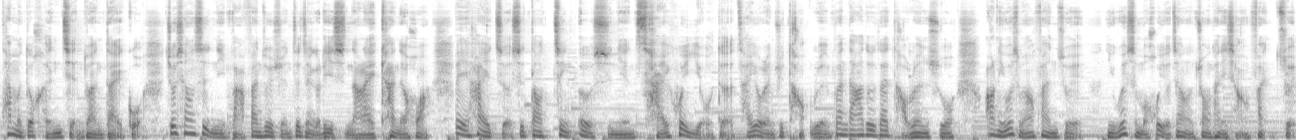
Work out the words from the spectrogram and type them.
他们都很简短带过，就像是你把犯罪学这整个历史拿来看的话，被害者是到近二十年才会有的，才有人去讨论，不然大家都在讨论说啊，你为什么要犯罪？你为什么会有这样的状态？你想要犯罪？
